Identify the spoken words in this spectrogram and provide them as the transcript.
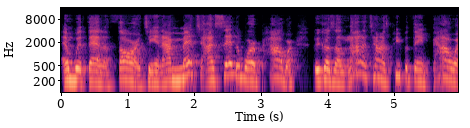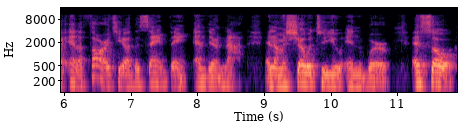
and with that authority. And I mentioned, I said the word power because a lot of times people think power and authority are the same thing, and they're not. And I'm going to show it to you in the word. And so,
